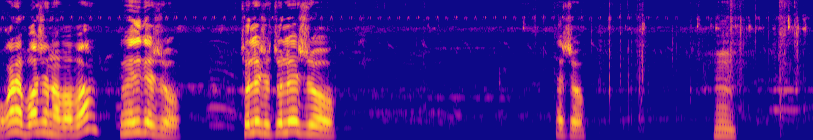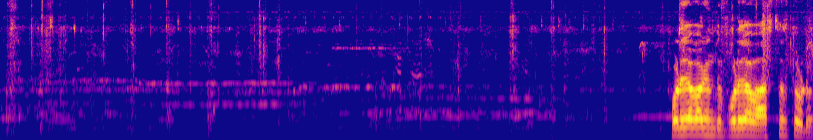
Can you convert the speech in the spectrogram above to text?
ওখানে বসো না বাবা, তুমি এদিকে এসো। চলে এসো চলে এসো। এসো। হুম। পড়ে যাবা কিন্তু, পড়ে যাবা, আস্তে আস্তে ওঠো।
